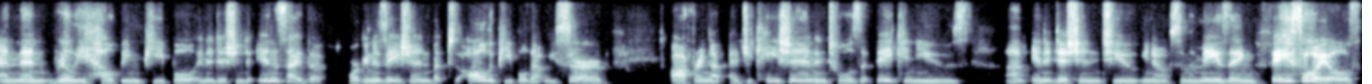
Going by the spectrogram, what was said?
And then really helping people, in addition to inside the organization, but to all the people that we serve, offering up education and tools that they can use um, in addition to you know some amazing face oils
